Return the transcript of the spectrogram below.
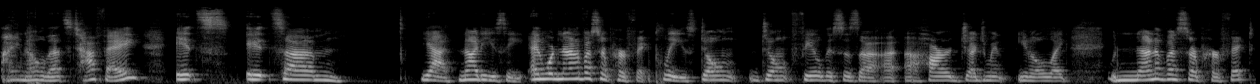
I know that's tough, eh? It's, it's, um, yeah not easy. And we're none of us are perfect. Please don't don't feel this is a, a, hard judgment you know like none of us are perfect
